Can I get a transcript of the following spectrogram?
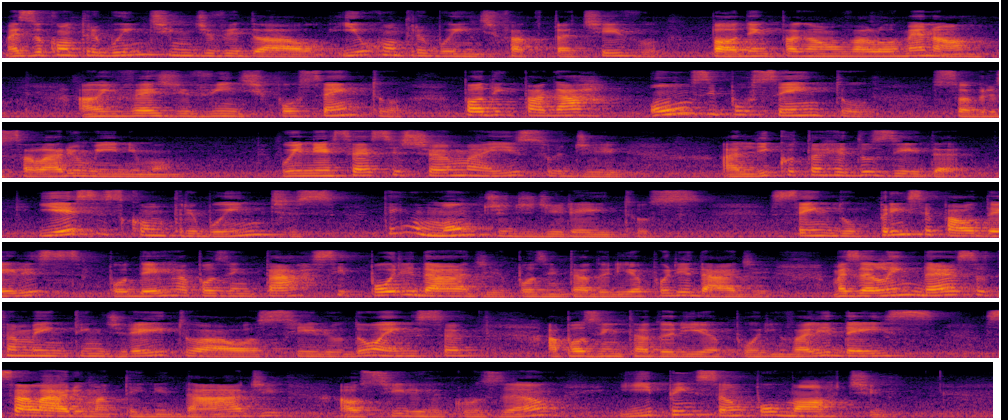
Mas o contribuinte individual e o contribuinte facultativo podem pagar um valor menor. Ao invés de 20%, podem pagar 11% sobre o salário mínimo. O INSS chama isso de alíquota reduzida. E esses contribuintes têm um monte de direitos sendo o principal deles poder aposentar-se por idade, aposentadoria por idade. Mas além dessa, também tem direito ao auxílio doença, aposentadoria por invalidez, salário maternidade, auxílio reclusão e pensão por morte.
